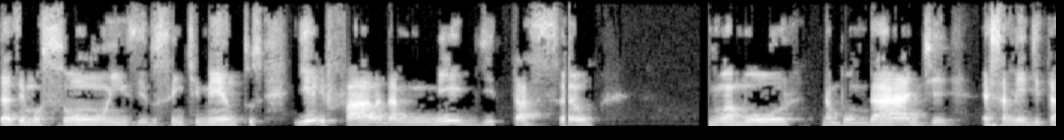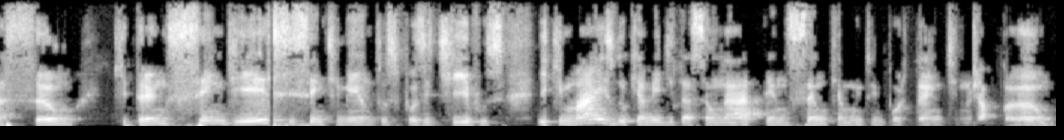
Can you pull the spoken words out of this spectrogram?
das emoções e dos sentimentos, e ele fala da meditação no amor, na bondade, essa meditação que transcende esses sentimentos positivos e que mais do que a meditação na atenção, que é muito importante no Japão,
